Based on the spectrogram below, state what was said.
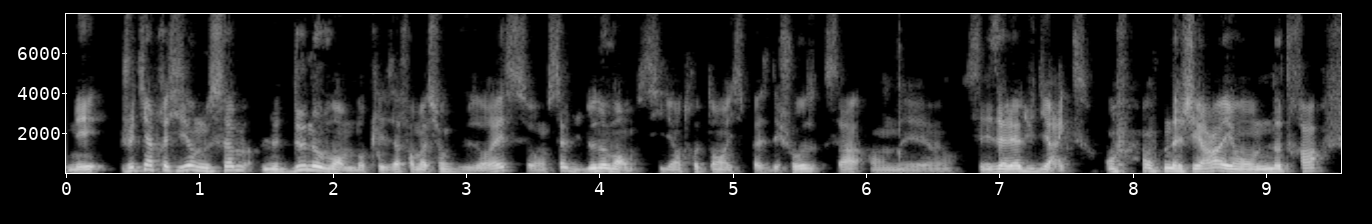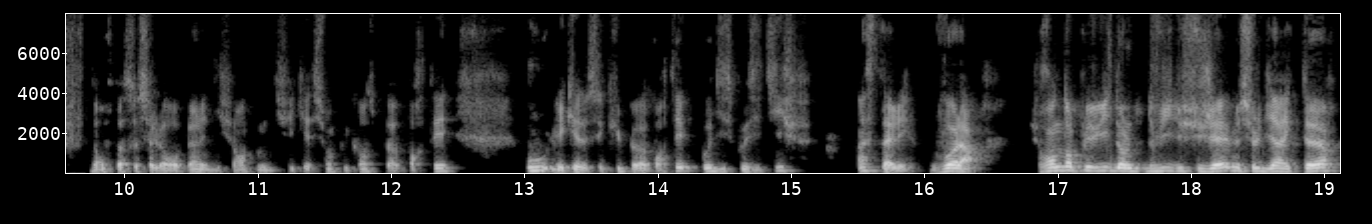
Mais je tiens à préciser, nous sommes le 2 novembre, donc les informations que vous aurez seront celles du 2 novembre. Si entre-temps il se passe des choses, ça, euh, c'est les aléas du direct. On, agira et on notera dans l'espace social européen les différentes modifications que l'UCANS peut apporter ou lesquelles de sécu peuvent apporter au dispositif installé. Voilà, je rentre dans plus vite le vif du sujet, monsieur le directeur.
